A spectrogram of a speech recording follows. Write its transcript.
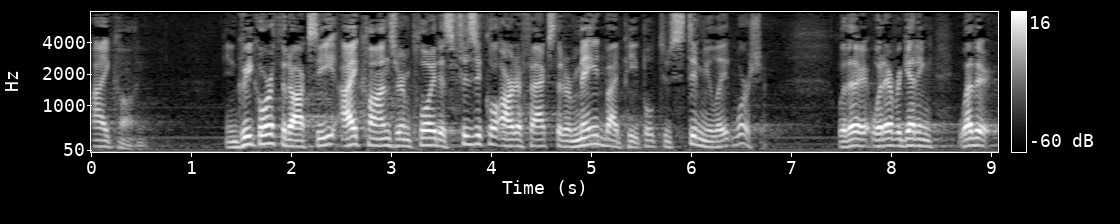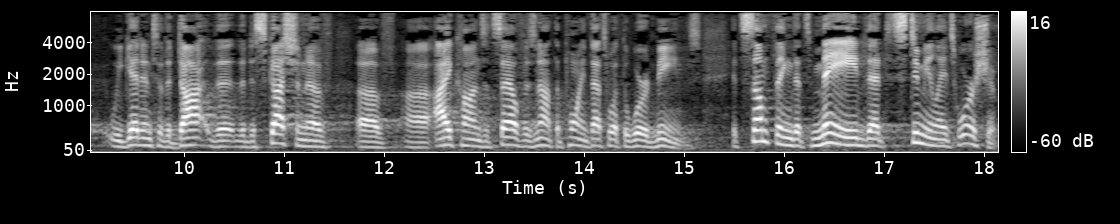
Icon. In Greek Orthodoxy, icons are employed as physical artifacts that are made by people to stimulate worship. Whether, whatever getting, whether we get into the, the, the, discussion of, of uh, icons itself is not the point. That's what the word means. It's something that's made that stimulates worship.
